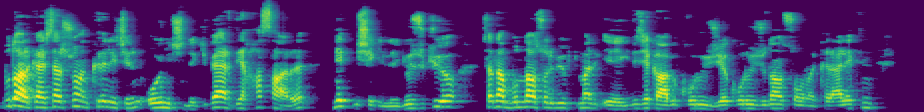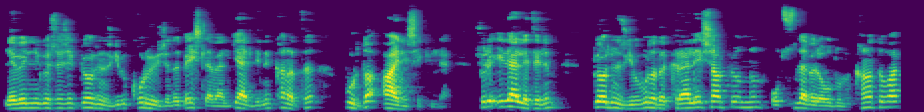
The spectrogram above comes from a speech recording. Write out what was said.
Bu da arkadaşlar şu an kraliçenin oyun içindeki verdiği hasarı net bir şekilde gözüküyor. Zaten bundan sonra büyük ihtimal e, gidecek abi koruyucuya. Koruyucudan sonra kraliyetin levelini gösterecek. Gördüğünüz gibi koruyucuya da 5 level geldiğinin kanıtı burada aynı şekilde. Şöyle ilerletelim. Gördüğünüz gibi burada da kraliyet şampiyonunun 30 level olduğunu kanıtı var.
